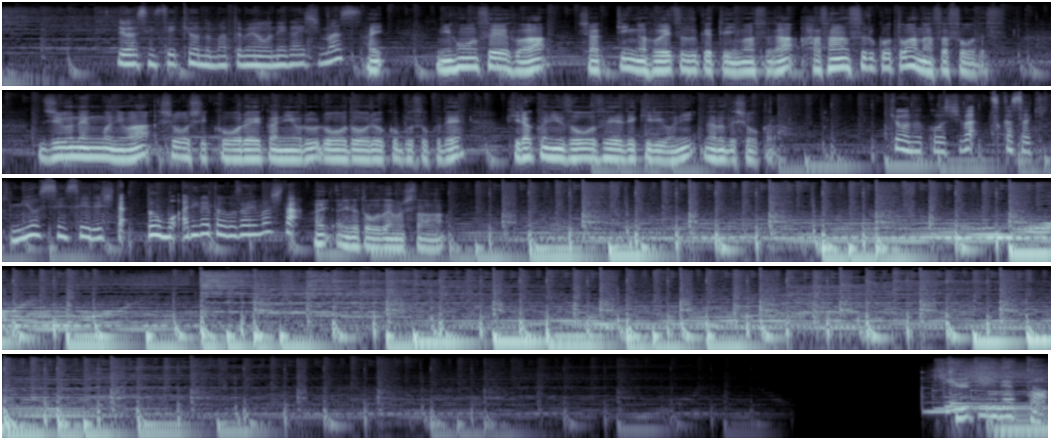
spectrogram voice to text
では先生今日のまとめをお願いします。はい、日本政府は借金が増え続けていますが破産することはなさそうです10年後には少子高齢化による労働力不足で気楽に増税できるようになるでしょうから。今日の講師は塚崎君吉先生でした。どうもありがとうございました。はいありがとうございました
